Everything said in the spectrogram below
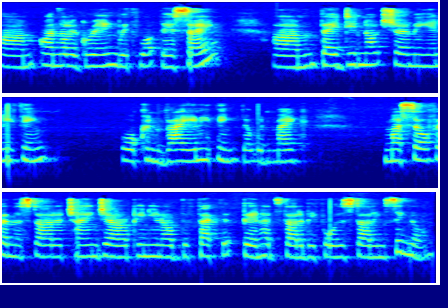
um, I'm not agreeing with what they're saying. Um, they did not show me anything or convey anything that would make myself and the starter change our opinion of the fact that Ben had started before the starting signal.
